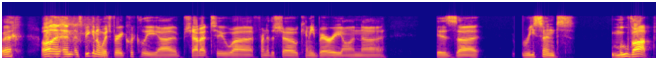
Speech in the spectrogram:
Yeah. well, and, and speaking of which, very quickly, uh, shout out to uh, friend of the show, Kenny Berry, on uh, his uh, recent move up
